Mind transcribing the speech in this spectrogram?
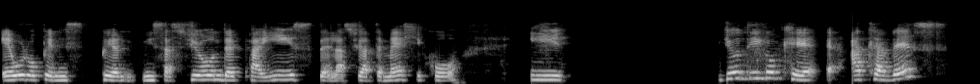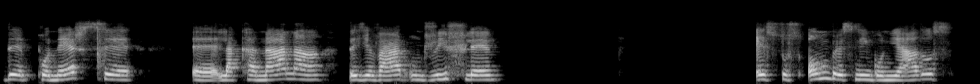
europeización del país, de la Ciudad de México. Y yo digo que a través de ponerse eh, la canana, de llevar un rifle, estos hombres ninguneados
